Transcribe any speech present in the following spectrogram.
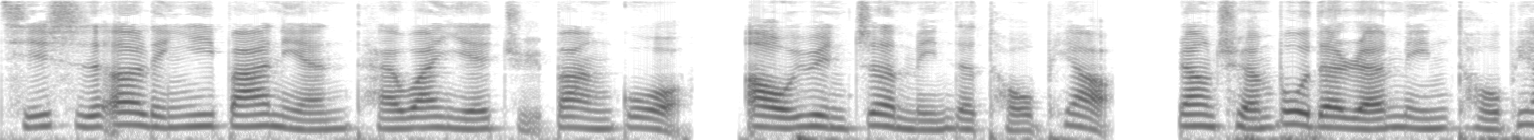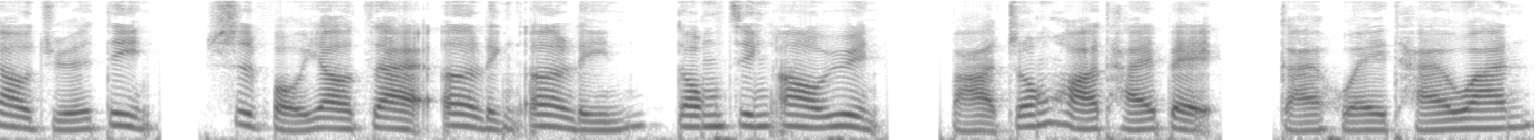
其实二零一八年台湾也举办过。奥运证明的投票，让全部的人民投票决定是否要在二零二零东京奥运把中华台北改回台湾。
